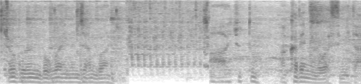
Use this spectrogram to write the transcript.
이쪽은 뭐가 있는지 한번. 아, 이쪽도 아카데미인 것 같습니다.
